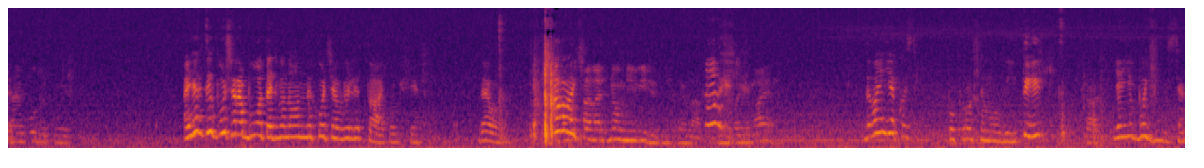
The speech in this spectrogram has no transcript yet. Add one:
Хай будуть мишки. А як ти будеш працювати, вона не хоче вилітати взагалі. Де вона? Ой, Потому что она днем не видит ни хрена. Не давай якось попросимо вийти. Как? Я її боюся.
